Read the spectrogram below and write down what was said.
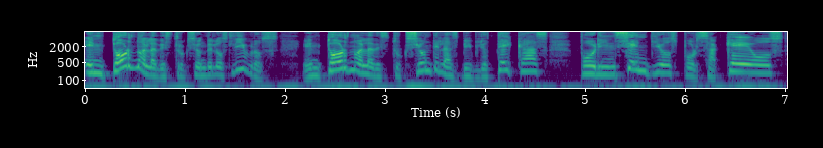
en torno a la destrucción de los libros, en torno a la destrucción de las bibliotecas, por incendios, por saqueos,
